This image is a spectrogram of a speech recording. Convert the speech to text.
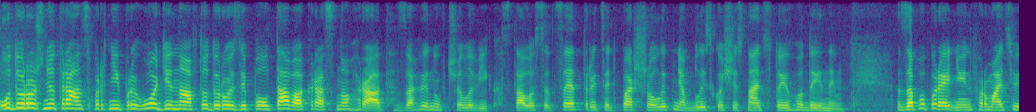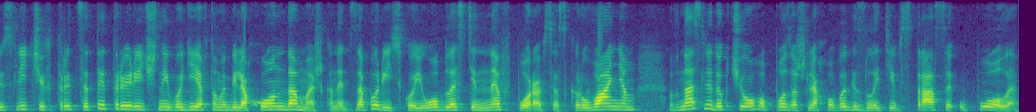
У дорожньо-транспортній пригоді на автодорозі Полтава-Красноград загинув чоловік. Сталося це 31 липня близько 16 години. За попередньою інформацією слідчих, 33-річний водій автомобіля «Хонда», мешканець Запорізької області, не впорався з керуванням, внаслідок чого позашляховик злетів з траси у поле,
